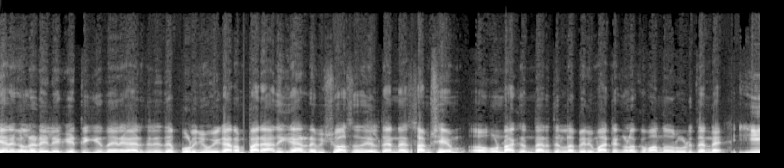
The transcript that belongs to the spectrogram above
ജനങ്ങളുടെ ഇടയിലേക്ക് എത്തിക്കുന്നതിന്റെ കാര്യത്തിൽ ഇത് പൊളിഞ്ഞു പോയി. കാരണം പരാതിക്കാരുടെ വിശ്വാസ്യതയിൽ തന്നെ സംശയം ഉണ്ടാക്കുന്ന തരത്തിലുള്ള പെരുമാറ്റങ്ങളൊക്കെ വന്നതോടുകൂടി തന്നെ ഈ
